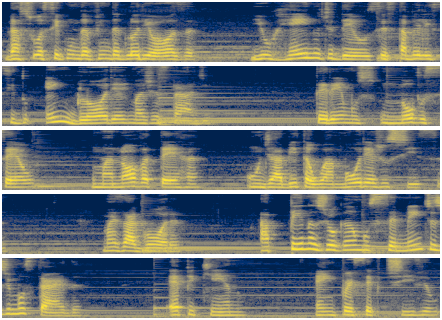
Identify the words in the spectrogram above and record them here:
da sua segunda vinda gloriosa e o reino de Deus estabelecido em glória e majestade. Teremos um novo céu, uma nova terra onde habita o amor e a justiça. Mas agora, apenas jogamos sementes de mostarda. É pequeno, é imperceptível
